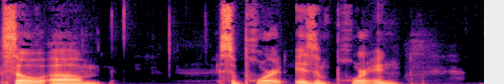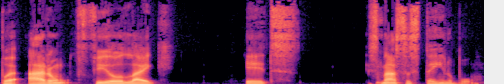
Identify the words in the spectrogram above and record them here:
So um, support is important but i don't feel like it's it's not sustainable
